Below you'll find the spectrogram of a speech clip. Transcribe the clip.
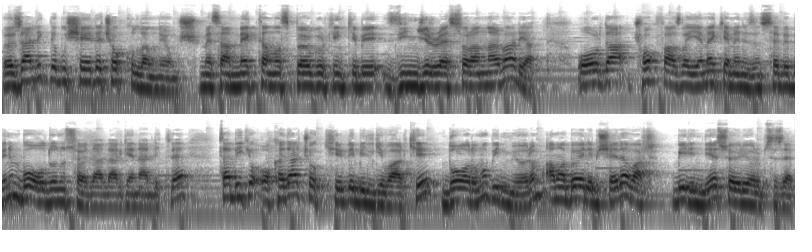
Özellikle bu şeyde çok kullanılıyormuş. Mesela McDonald's, Burger King gibi zincir restoranlar var ya. Orada çok fazla yemek yemenizin sebebinin bu olduğunu söylerler genellikle. Tabii ki o kadar çok kirli bilgi var ki doğru mu bilmiyorum ama böyle bir şey de var. Bilin diye söylüyorum size.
